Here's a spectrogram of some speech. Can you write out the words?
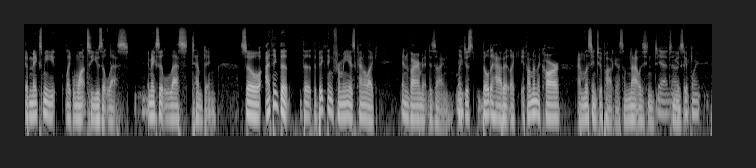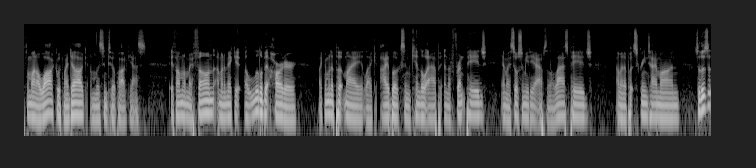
it makes me like want to use it less. Mm-hmm. It makes it less tempting. So I think that the the big thing for me is kind of like environment design. Like Mm. just build a habit. Like if I'm in the car, I'm listening to a podcast. I'm not listening to, yeah, to no, music. good point. If I'm on a walk with my dog, I'm listening to a podcast. If I'm on my phone, I'm going to make it a little bit harder. Like I'm going to put my like iBooks and Kindle app in the front page and my social media apps on the last page. I'm going to put screen time on. So those are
